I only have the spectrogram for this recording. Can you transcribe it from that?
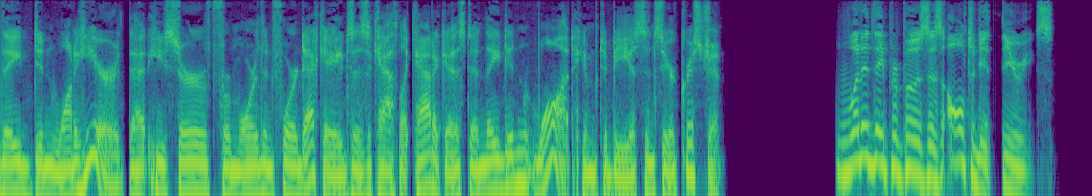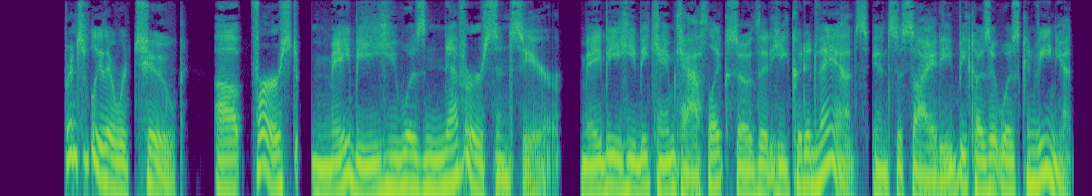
They didn't want to hear that he served for more than four decades as a Catholic catechist, and they didn't want him to be a sincere Christian. What did they propose as alternate theories? Principally, there were two. Uh, first, maybe he was never sincere. Maybe he became Catholic so that he could advance in society because it was convenient.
